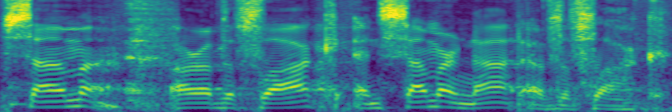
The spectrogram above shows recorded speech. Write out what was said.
Some are of the flock, and some are not of the flock.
